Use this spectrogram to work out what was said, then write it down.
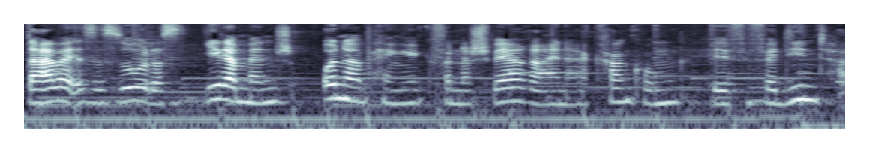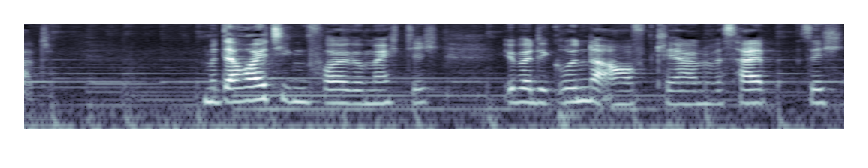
Dabei ist es so, dass jeder Mensch unabhängig von der Schwere einer Erkrankung Hilfe verdient hat. Mit der heutigen Folge möchte ich über die Gründe aufklären, weshalb sich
